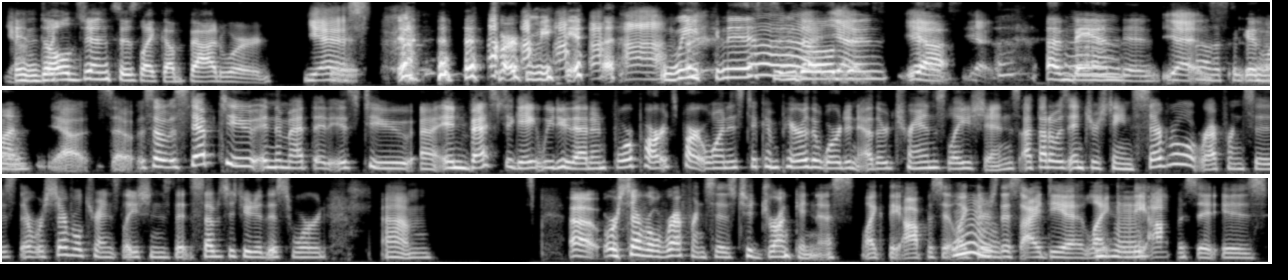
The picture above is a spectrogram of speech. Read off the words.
Yeah, which- Indulgence is like a bad word Yes. for me. Weakness, Ah, indulgence, Yes, yes, yes. yeah, abandon. Yes. Oh, that's a good uh, one. Yeah. So, so step two in the method is to uh, investigate. We do that in four parts. Part one is to compare the word in other translations. I thought it was interesting. Several references, there were several translations that substituted this word. Um, uh, or several references to drunkenness, like the opposite. Like there's Mm. this idea, like Mhm. the opposite is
